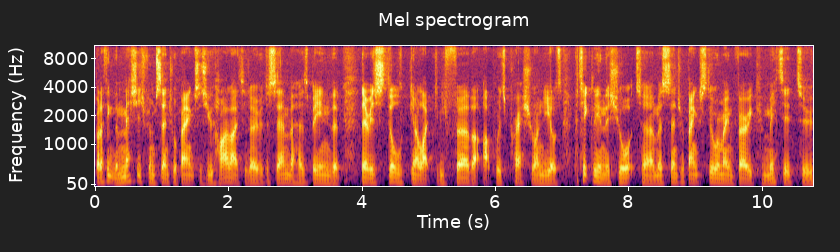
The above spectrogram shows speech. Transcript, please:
But I think the message from central banks, as you highlighted over December, has been that there is still you know, like to be further upwards pressure on yields, particularly in the short term, as central banks still remain very committed to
